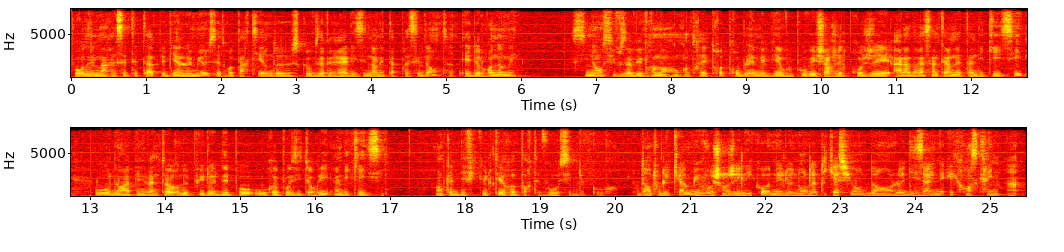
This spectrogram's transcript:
Pour démarrer cette étape, eh bien, le mieux c'est de repartir de ce que vous avez réalisé dans l'étape précédente et de le renommer. Sinon, si vous avez vraiment rencontré trop de problèmes, eh bien, vous pouvez charger le projet à l'adresse internet indiquée ici ou dans App Inventor depuis le dépôt ou repository indiqué ici. En cas de difficulté, reportez-vous au site du cours. Dans tous les cas, mieux vaut changer l'icône et le nom de l'application dans le design écran screen 1.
